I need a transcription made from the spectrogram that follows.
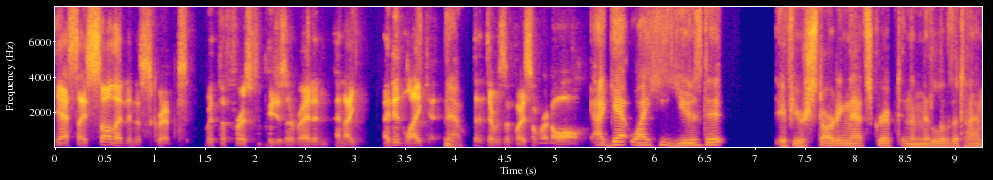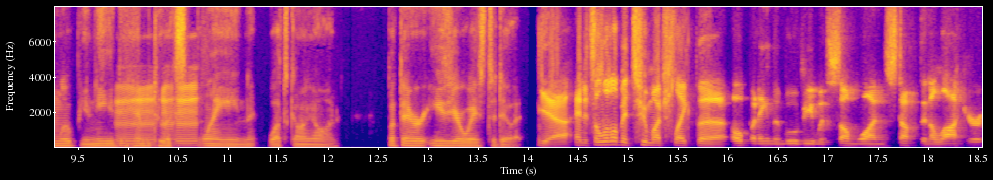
Yes, I saw that in the script with the first few pages I read, and, and I, I didn't like it. No. That there was a voiceover at all. I get why he used it. If you're starting that script in the middle of the time loop, you need him mm, to mm-hmm. explain what's going on. But there are easier ways to do it. Yeah, and it's a little bit too much like the opening the movie with someone stuffed in a locker.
